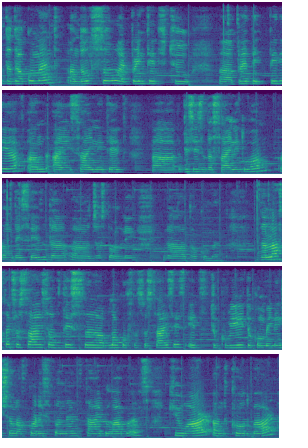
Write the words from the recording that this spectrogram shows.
the document and also I printed to uh, PDF and I signed it uh, this is the sign it one and this is the uh, just only the document. The last exercise of this uh, block of exercises is to create a combination of correspondence type labels QR and code bar.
